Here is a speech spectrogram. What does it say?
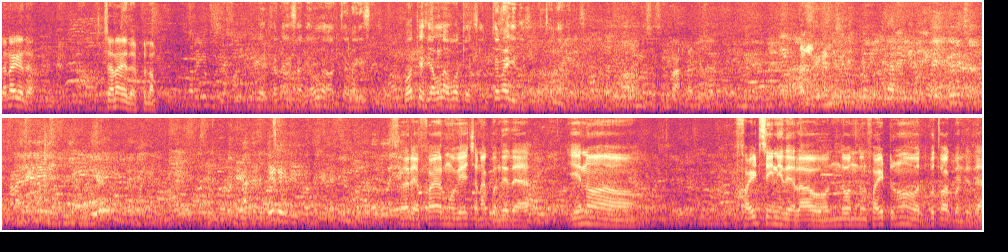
ಚೆನ್ನಾಗಿದೆ. ಚೆನ್ನಾಗಿದೆ ಫಿಲಮ್ ಚೆನ್ನಾಗಿದೆ ಸರ್ ಎಲ್ಲ ಚೆನ್ನಾಗಿದೆ ಸರ್ ಓಕೆ ಎಲ್ಲ ಓಕೆ ಸರ್. ಚೆನ್ನಾಗಿದೆ ಸರ್ ಚೆನ್ನಾಗಿದೆ. Sir F I R movie ಚೆನ್ನಾಗಿ ಬಂದಿದೆ. ಏನು ಫೈಟ್ ಸೀನ್ ಇದೆಯಲ್ಲ ಒಂದೊಂದು ಫೈಟೂ ಅದ್ಭುತವಾಗಿ ಬಂದಿದೆ.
